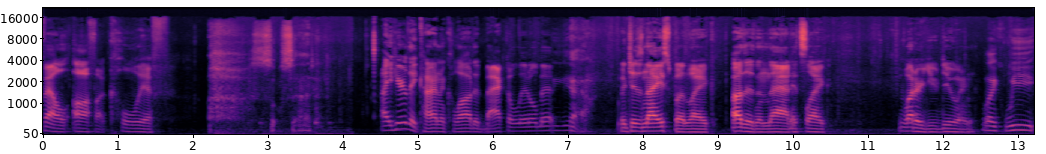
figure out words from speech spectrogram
fell off a cliff. So sad. I hear they kind of clawed it back a little bit, Yeah. which is nice, but like other than that, it's like, what are you doing? Like we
